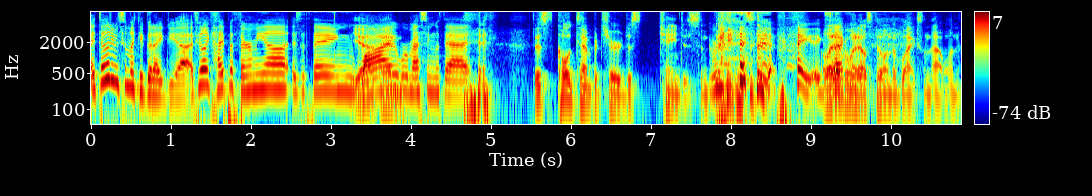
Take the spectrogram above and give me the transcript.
It doesn't even seem like a good idea. I feel like hypothermia is a thing. Yeah, Why we're messing with that? Just cold temperature just changes some things. right, exactly. I'll let everyone else fill in the blanks on that one.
